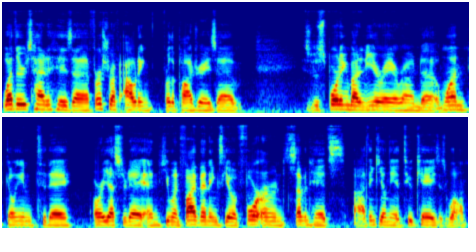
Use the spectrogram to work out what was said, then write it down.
Weathers had his uh, first rough outing for the Padres. Uh, he was sporting about an ERA around uh, one going into today or yesterday, and he went five innings, gave up four earned, seven hits. Uh, I think he only had two Ks as well.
